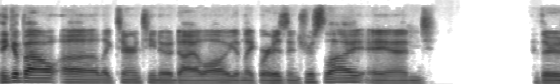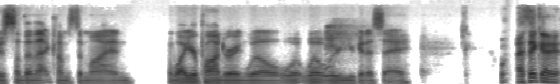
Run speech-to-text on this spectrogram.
think about uh like tarantino dialogue and like where his interests lie and if there's something that comes to mind and while you're pondering will what, what were you gonna say I think I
